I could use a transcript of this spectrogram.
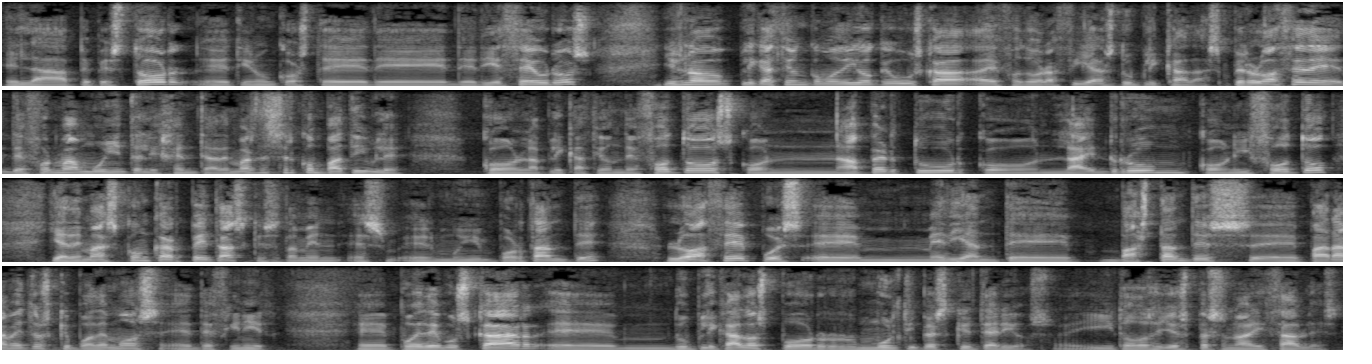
en la App Store, eh, tiene un coste de, 10 euros y es una aplicación, como digo, que busca eh, fotografías duplicadas, pero lo hace de, forma muy inteligente. Además de ser compatible con la aplicación de fotos, con Aperture, con Lightroom, con iPhoto y además con carpetas, que eso también es, es muy importante, lo hace pues eh, mediante bastantes eh, parámetros que podemos eh, definir. puede buscar duplicados por múltiples criterios y todos ellos personalizables.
